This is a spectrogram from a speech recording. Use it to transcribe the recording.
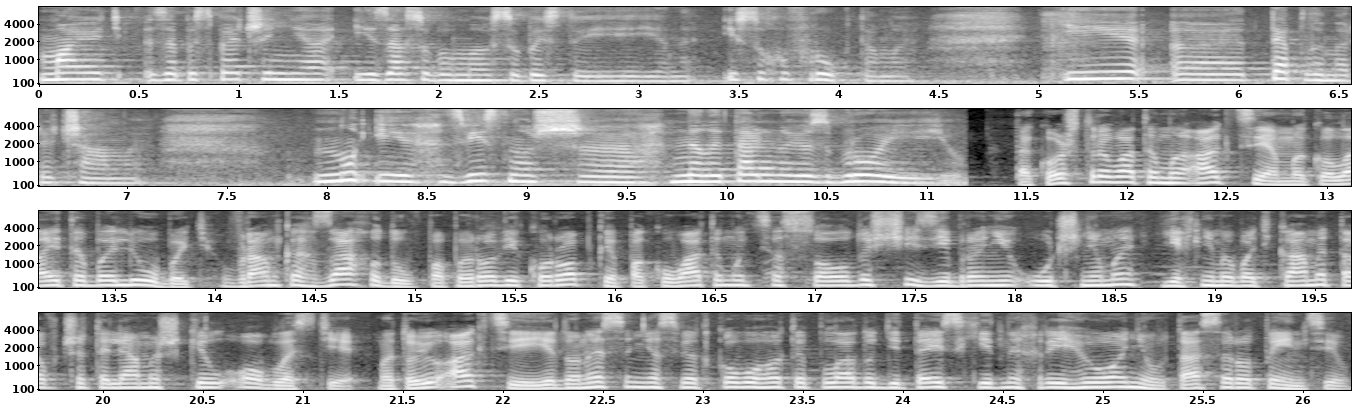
мають забезпечення і засобами особистої гігієни, і сухофруктами, і е, теплими речами. Ну і, звісно ж, е, нелетальною зброєю. Також триватиме акція Миколай тебе любить. В рамках заходу в паперові коробки пакуватимуться солодощі, зібрані учнями, їхніми батьками та вчителями шкіл області. Метою акції є донесення святкового тепла до дітей східних регіонів та сиротинців.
